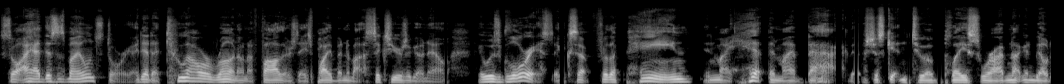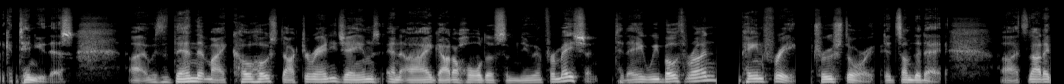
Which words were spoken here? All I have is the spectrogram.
So I had this as my own story. I did a two hour run on a Father's Day. It's probably been about six years ago now. It was glorious, except for the pain in my hip and my back that was just getting to a place where I'm not going to be able to continue this. Uh, it was then that my co host, Dr. Randy James, and I got a hold of some new information. Today, we both run pain free. True story. Did some today. Uh, it's not a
